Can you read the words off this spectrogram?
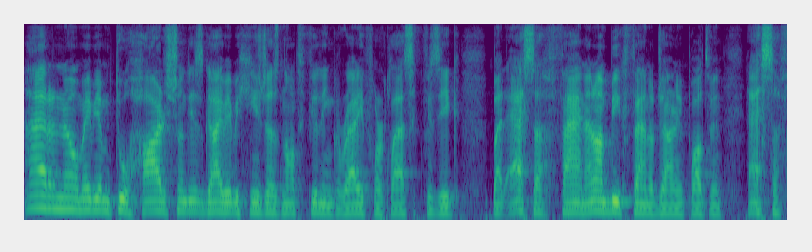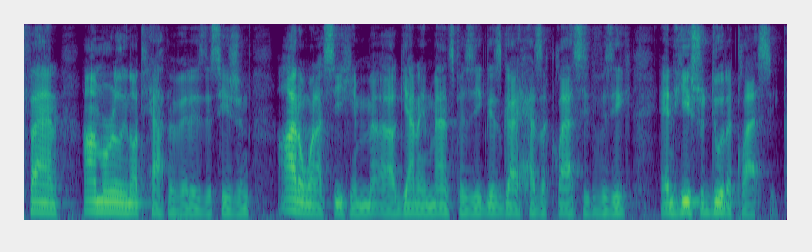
I don't know, maybe I'm too harsh on this guy, maybe he's just not feeling ready for classic physique, but as a fan, I'm a big fan of Jeremy Potvin, as a fan, I'm really not happy with his decision. I don't want to see him uh, again in men's physique, this guy has a classic physique, and he should do the classic.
